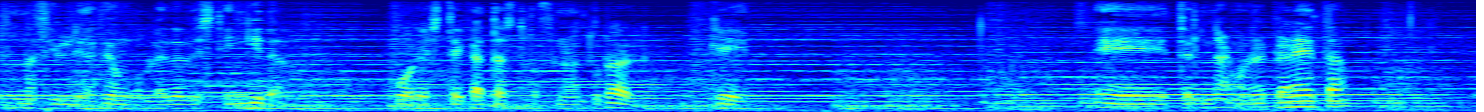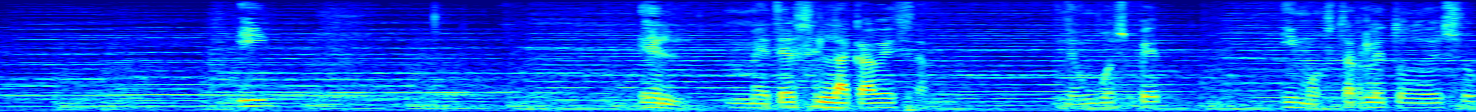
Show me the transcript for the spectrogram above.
Es una civilización completamente distinguida por este catástrofe natural que eh, termina con el planeta y el meterse en la cabeza de un huésped y mostrarle todo eso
